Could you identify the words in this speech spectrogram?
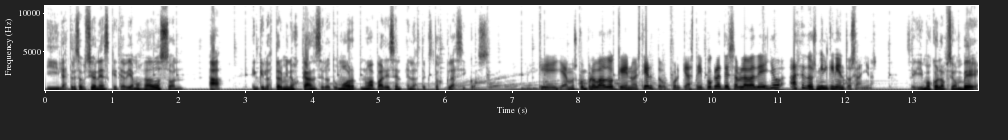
Y las tres opciones que te habíamos dado son A. En que los términos cáncer o tumor no aparecen en los textos clásicos. Que ya hemos comprobado que no es cierto, porque hasta Hipócrates hablaba de ello hace 2500 años. Seguimos con la opción B.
